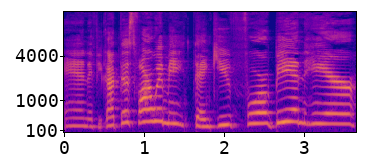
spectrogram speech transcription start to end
And if you got this far with me, thank you for being here.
